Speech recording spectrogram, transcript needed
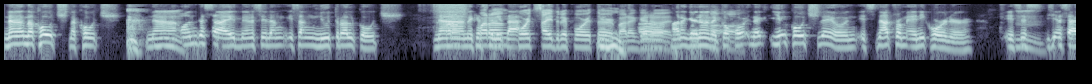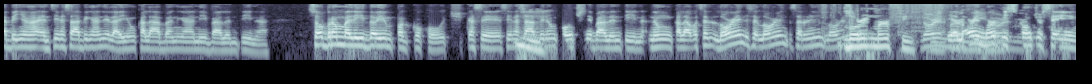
na, na coach, na coach na mm. on the side meron silang isang neutral coach na parang, parang courtside reporter, mm-hmm. parang gano'n. Uh, parang gano'n. Oh, oh. yung coach na yun, it's not from any corner. It's just, mm. sinasabi niya nga, and sinasabi nga nila, yung kalaban nga ni Valentina, sobrang mali daw yung pagko-coach kasi sinasabi mm. ng coach ni Valentina, nung kalaban, sa Lauren, is it Lauren? Is that her name? Lauren? Lauren Murphy. Lauren yeah, Murphy. Lauren Murphy's Lauren coach Murphy. saying,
